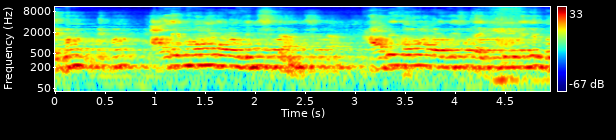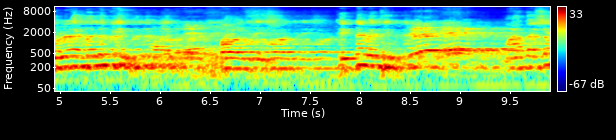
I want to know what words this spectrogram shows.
এখন আলেম হওয়া বড় জিনিস না হাফেজ হওয়া বড় জিনিস না কিন্তু এটাকে ধরে রাখা হলো কি? বড় জিনিস। ঠিক না বেঠি? মাদ্রাসা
